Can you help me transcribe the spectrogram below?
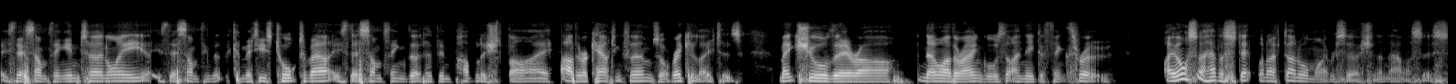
Is there something internally? Is there something that the committee's talked about? Is there something that has been published by other accounting firms or regulators? Make sure there are no other angles that I need to think through. I also have a step when I've done all my research and analysis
